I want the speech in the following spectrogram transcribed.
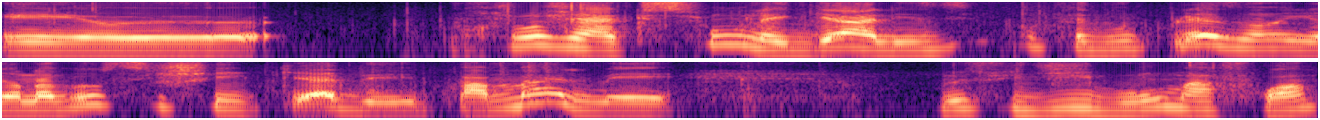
Et euh, franchement, j'ai action, les gars, allez-y, faites-vous plaisir. Hein. Il y en avait aussi chez Ikea, des pas mal, mais je me suis dit, bon, ma foi,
